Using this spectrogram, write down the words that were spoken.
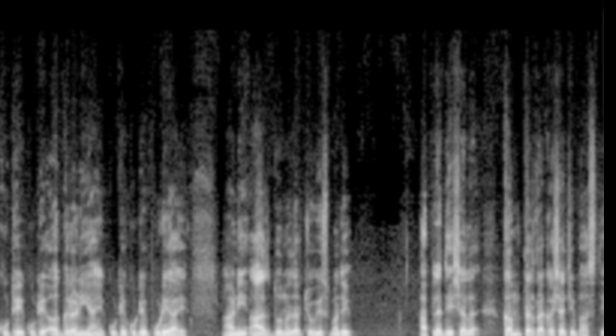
कुठे कुठे अग्रणी आहे कुठे कुठे पुढे आहे. आणि आज दोन हजार चोवीसमध्ये आपल्या देशाला कमतरता कशाची भासते?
